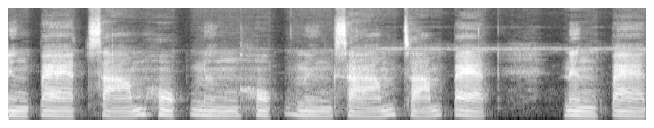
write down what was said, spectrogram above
1 8 3 6 1 6 1 3 3 8 1 8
